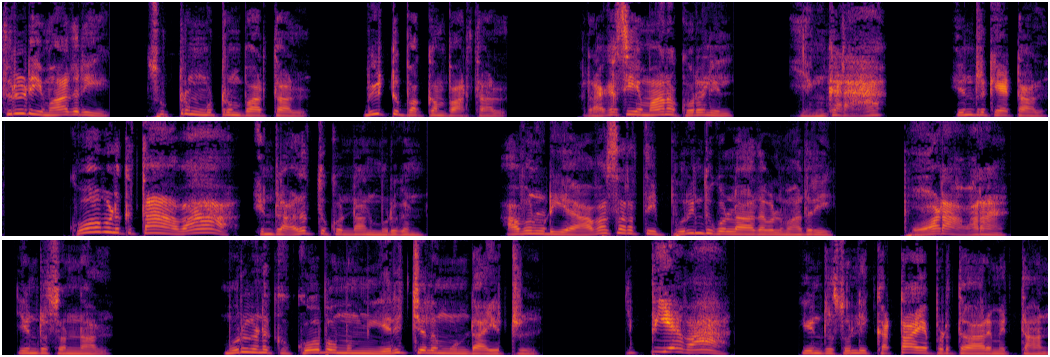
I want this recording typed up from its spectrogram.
திருடி மாதிரி சுற்றும் முற்றும் பார்த்தாள் வீட்டு பக்கம் பார்த்தாள். ரகசியமான குரலில் எங்கடா? என்று கேட்டாள். கோவிலுக்குத்தான் வா என்று அழுத்துக் கொண்டான் முருகன். அவனுடைய அவசரத்தை புரிந்து கொள்ளாதவள் மாதிரி போடா வரேன் என்று சொன்னாள். முருகனுக்கு கோபமும் எரிச்சலும் உண்டாயிற்று. இப்பியே வா என்று சொல்லி கட்டாயப்படுத்த ஆரம்பித்தான்.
